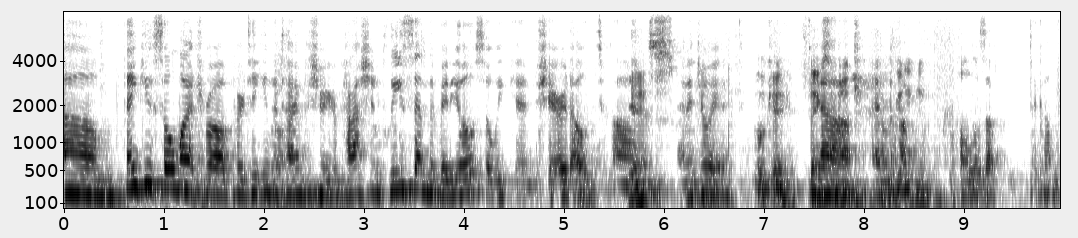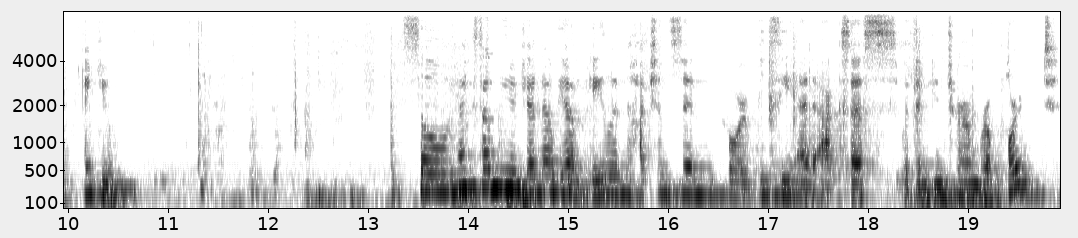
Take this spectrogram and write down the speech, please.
Um, Thank you so much, Rob, for taking the time to share your passion. Please send the video so we can share it out. um, Yes. And enjoy it. Okay, thanks so Yeah, much. Have a and good up- evening. Follows up to come. Thank you. So next on the agenda, we have Galen Hutchinson for BC Ed Access with an interim report.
